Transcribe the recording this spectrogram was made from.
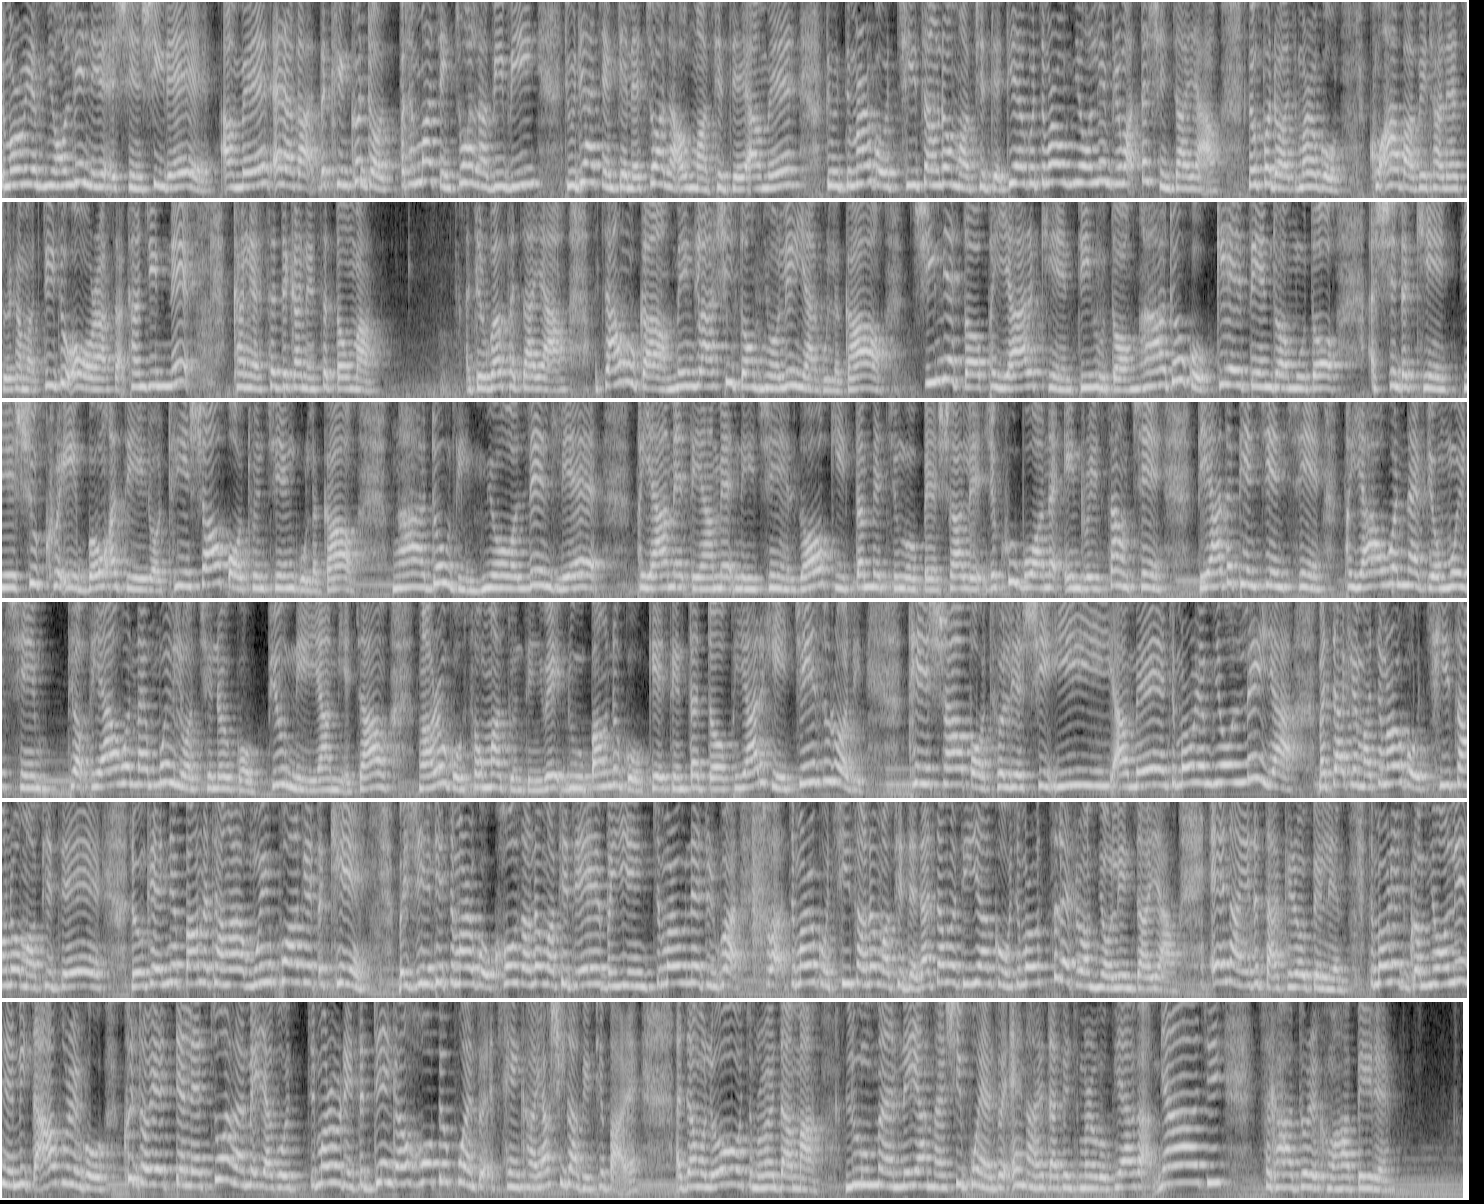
ကျမတို့ရဲ့မျောလင့်နေတဲ့အရှင်ရှိတယ်အာမင်အဲ့ဒါကသခင်ခရစ်တော်ပထမချိန်ကြွလာပြီးပြီဒုတိယချိန်ပြန်လဲကြွလာအောင်မှာဖြစ်တယ်အာမင်သူကျမတို့ကိုချီဆောင်တော့မှာဖြစ်တယ်တရားကိုကျမတို့မျောလင့်ပြီးတော့အသက်ရှင်ကြရအောင်နှုတ်ပတ်တော်ကျမတို့ကိုခွန်အားပါပေးထားလဲဆိုတဲ့အခါမှာတီတုဩဝါဒစာအခန်းကြီး1ခန်းငယ်7ကနေ73မှာ အတူကဖတ်ကြရအောင်အကြောင်းမူကားမင်္ဂလာရှိသောမျော်လင့်ရာကို၎င်းကြီးမြတ်သောဖရာသခင်တည်ဟုသောငါတို့ကိုကယ်တင်တော်မူသော အရှင်သခင်ယေရှုခရစ်ဘုန်းအတည်တော်ထင်ရှားပေါ်ထွန်းခြင်းကို၎င်းငါတို့သည်မျော်လင့်လျက်ဖရာမဲ့တရားမဲ့နေခြင်းလောကီတတ်မဲ့ခြင်းကိုပယ်ရှားလေယခုဘဝ၌အင်ဒရီဆောင်ခြင်းတရားသဖြင့်ကျင့်ခြင်းဖရာဝတ်၌ပြုံးမွေ့ခြင်းဖရာဝတ်၌မွေ့လော်ခြင်းတို့ကိုပြုနေရမည်အကြောင်းငါတို့ကိုဆုံးမတွင်တင်၍လူပေါင်းတို့ကိုကယ်တင်တတ်တော်ဖရာသခင်ယေရှုတော်ဒီထေရှားပေါ်ထွလျက်ရှိ၏အာမင်ကျွန်တော်တို့ရဲ့မျှော်လင့်ရာမကြခင်မှာကျွန်တော်တို့ကိုချီးဆောင်တော်မှာဖြစ်တယ်လွန်ခဲ့နှစ်ပေါင်း2000ကမွေးဖွားခဲ့တဲ့ခင်ဘယင်ဖြစ်ကျွန်တော်တို့ကိုခေါ်ဆောင်တော်မှာဖြစ်တယ်ဘယင်ကျွန်တော်တို့နဲ့တူကကျွန်တော်တို့ကိုချီးဆောင်တော်မှာဖြစ်တယ်ဒါကြောင့်မဒီရကိုကျွန်တော်တို့ဆက်လက်ပြီးတော့မျှော်လင့်ကြရအောင်အဲနာရဲ့တာကေတော့ပင်လင်ကျွန်တော်တို့နဲ့တူကမျှော်လင့်နေမိသားစုတွေကိုခခရစ်တော်ရဲ့ပြန်လဲကြွလာမယ့်အရာကိုကျမတို့တွေတည်ငောင်းဟောပြောဖွင့်အတွက်အချိန်ခါရောက်ရှိလာပြီဖြစ်ပါတယ်။အဲကြောင့်မလို့ကျမတို့တာမှာလူမှန်နေရာမှန်ရှိဖွင့်အတွက်အဲ့နာရဲ့တာပြင်ကျမတို့ကိုဘုရားကအများကြီးစကားပြောရခွန်အားပေးတယ်။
